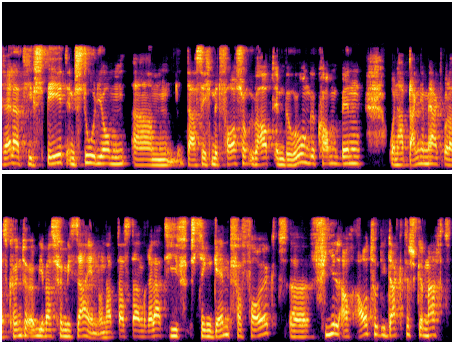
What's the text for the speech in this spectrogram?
relativ spät im Studium, ähm, dass ich mit Forschung überhaupt in Berührung gekommen bin und habe dann gemerkt, oh, das könnte irgendwie was für mich sein und habe das dann relativ stringent verfolgt, äh, viel auch autodidaktisch gemacht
